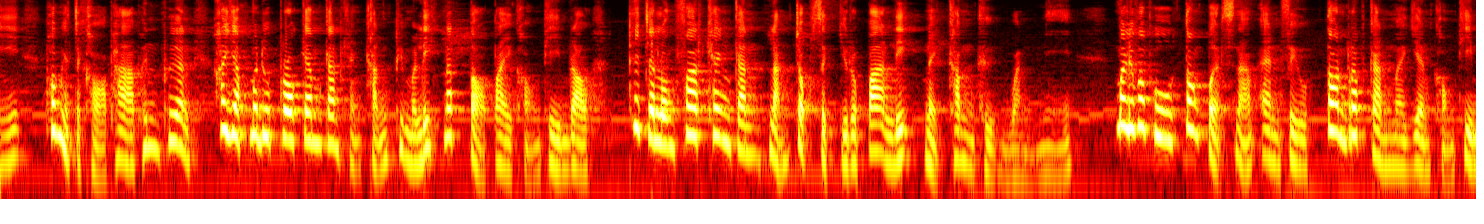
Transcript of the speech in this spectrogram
นี้ผมอยากจะขอพาเพื่อนๆ ขยับมาดูโปรแกรมการแข่งขันพรีเมียร์ลีกนัดต่อไปของทีมเรา ที่จะลงฟาดแข่งกันหลังจบศึกยูโรปาลีกในค่ำคืนวันนี้มาลิเวอร์พูลต้องเปิดสนามแอนฟิลด์ต้อนรับการมาเยือนของทีม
